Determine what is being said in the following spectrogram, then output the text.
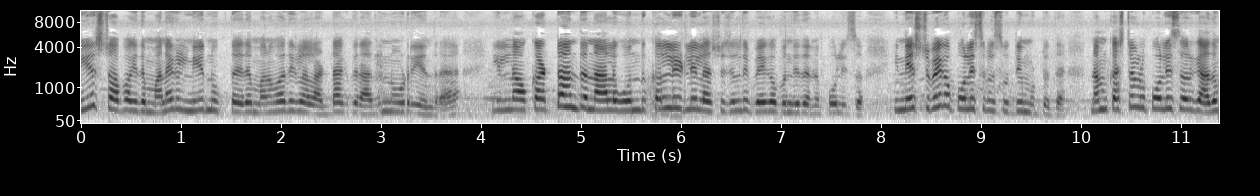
ನೀರು ಸ್ಟಾಪ್ ಆಗಿದೆ, ಮನೆಗಳು ನೀರು ನುಗ್ತಾ ಇದೆ ಮನವಾದಿಗಳಲ್ಲಿ ಅಡ್ಡ ಹಾಕ್ತಾರೆ ಅದನ್ನ ನೋಡ್ರಿ ಅಂದ್ರೆ, ಇಲ್ಲಿ ನಾವು ಕಟ್ಟ ಅಂತ ನಾಲ್ಕು ಒಂದು ಕಲ್ಲು ಇಡ್ಲಿಲ್ಲ, ಅಷ್ಟು ಜಲ್ದಿ ಬೇಗ ಬಂದಿದ್ದಾರೆ ಪೊಲೀಸು. ಇನ್ನೆಷ್ಟು ಬೇಗ ಪೊಲೀಸ್ಗಳು ಸುದ್ದಿ ಮುಟ್ಟುತ್ತೆ? ನಮ್ಮ ಕಷ್ಟಗಳು ಪೊಲೀಸರಿಗೆ ಅದು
